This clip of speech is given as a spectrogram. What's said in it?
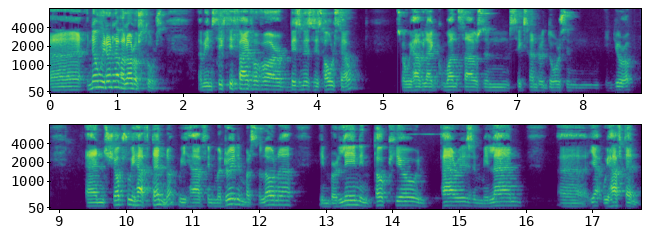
Uh, no, we don't have a lot of stores. I mean, 65 of our business is wholesale. So we have like 1,600 doors in, in Europe. And shops, we have 10, no? We have in Madrid, in Barcelona, in Berlin, in Tokyo, in Paris, in Milan. Uh, yeah, we have 10.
